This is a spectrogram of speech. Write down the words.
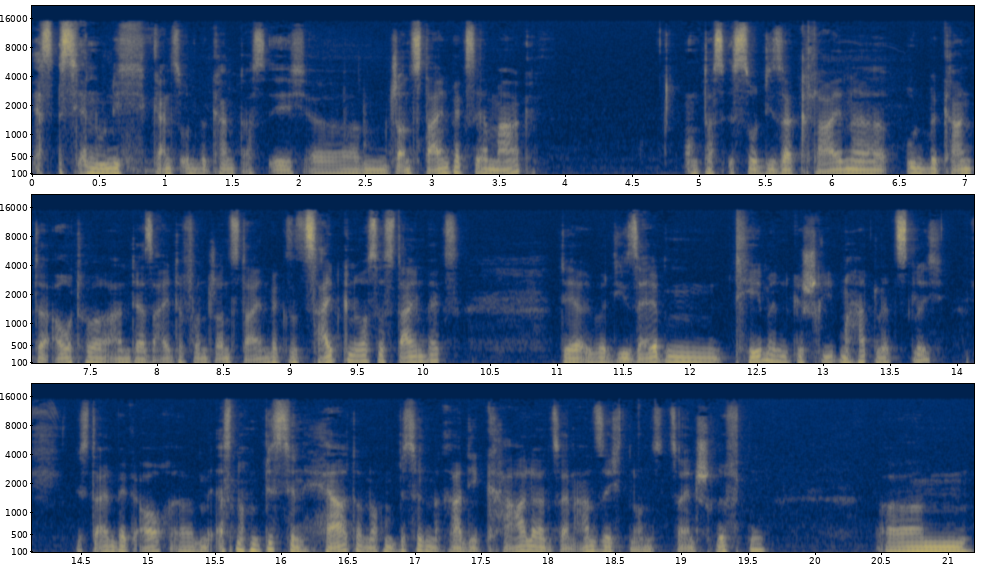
es ist ja nun nicht ganz unbekannt, dass ich ähm, John Steinbeck sehr mag. Und das ist so dieser kleine, unbekannte Autor an der Seite von John Steinbeck, ein Zeitgenosse Steinbecks der über dieselben Themen geschrieben hat letztlich, wie Steinbeck auch. Ähm, er ist noch ein bisschen härter, noch ein bisschen radikaler in seinen Ansichten und seinen Schriften. Ähm,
